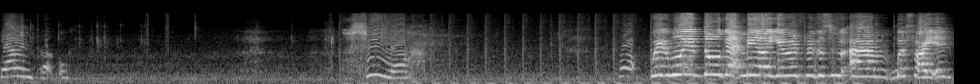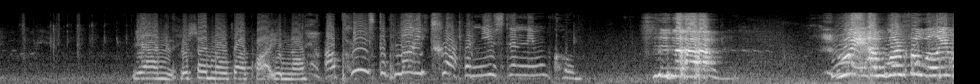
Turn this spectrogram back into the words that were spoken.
Yeah, I'm in purple. See ya. Wait, William, don't get me or you because um we're fighting. Yeah, and just said no for party now. I placed the bloody trap and you didn't even nah. Wait, I'm going for William.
